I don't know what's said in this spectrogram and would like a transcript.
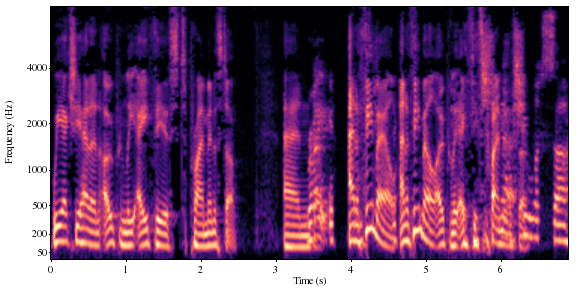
we actually had an openly atheist prime minister, and Right. and a female, and a female openly atheist prime Yeah, minister. she was. Uh,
